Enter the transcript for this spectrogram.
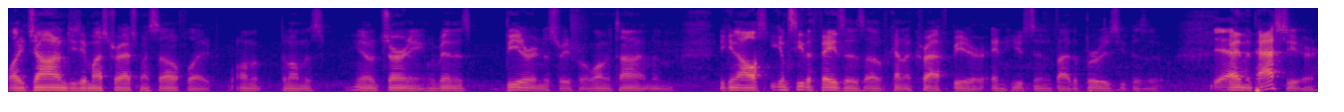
like John, DJ Mustache, myself, like on the, been on this you know journey. We've been in this beer industry for a long time, and you can also you can see the phases of kind of craft beer in Houston by the breweries you visit. Yeah. And the past year,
